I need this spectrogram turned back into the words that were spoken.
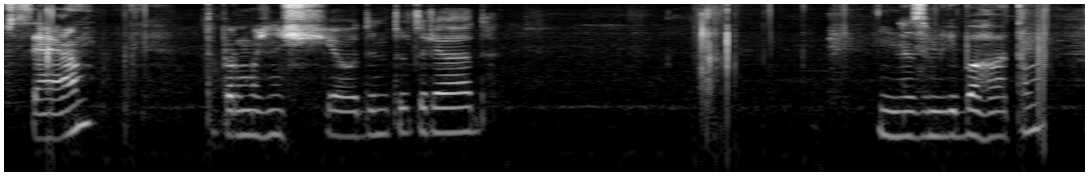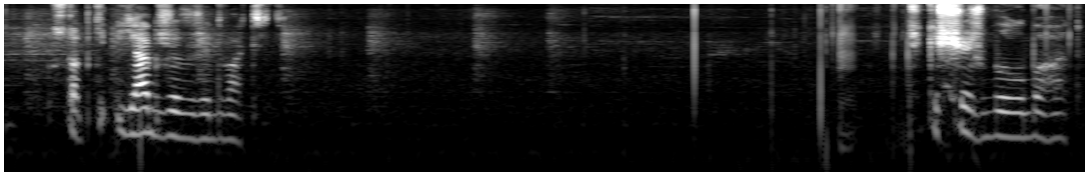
все. Тепер можна ще один тут ряд. На землі багато. Стоп, як же вже 20? Тільки ще ж було багато.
